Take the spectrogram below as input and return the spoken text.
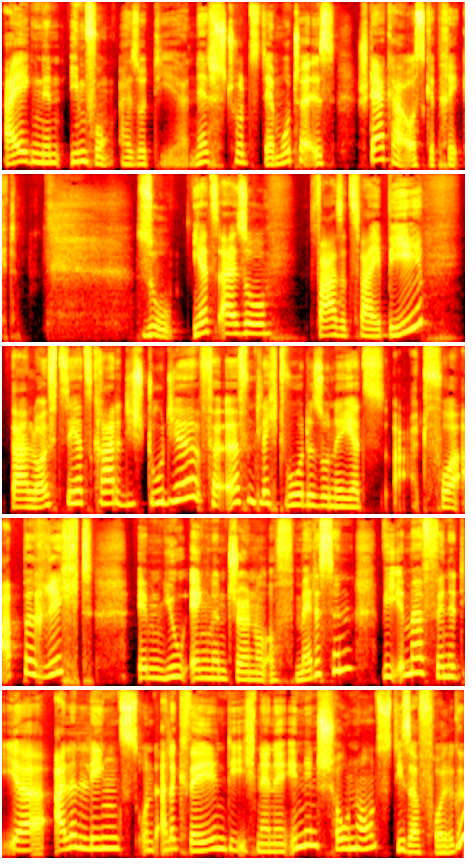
eigenen Impfung. Also der Nestschutz der Mutter ist stärker ausgeprägt. So, jetzt also Phase 2b. Da läuft sie jetzt gerade die Studie. Veröffentlicht wurde so eine jetzt Art Vorabbericht im New England Journal of Medicine. Wie immer findet ihr alle Links und alle Quellen, die ich nenne, in den Show Notes dieser Folge.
